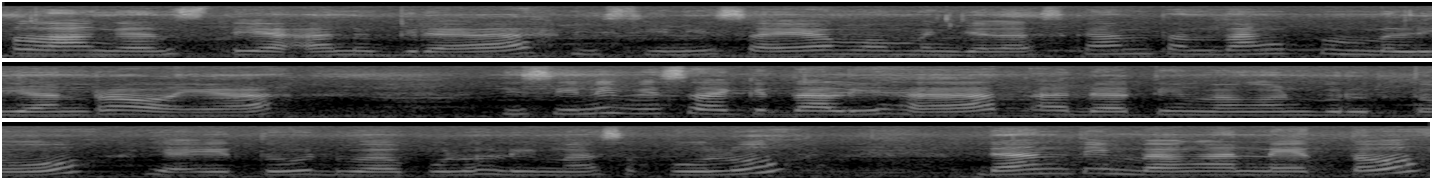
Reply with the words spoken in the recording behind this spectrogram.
Pelanggan setia Anugrah, di sini saya mau menjelaskan tentang pembelian roll ya. Di sini bisa kita lihat ada timbangan bruto yaitu 2510 dan timbangan neto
